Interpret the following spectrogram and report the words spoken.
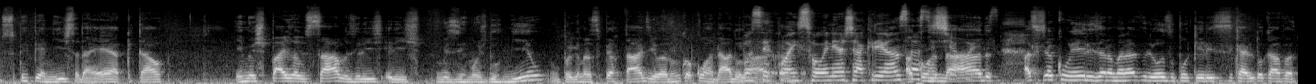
super pianista da época e tal. E meus pais, aos sábados, eles, eles meus irmãos dormiam, o programa era super tarde, eu era único acordado lá. Você com a insônia já criança assistia com acordado. Assistia com eles, era maravilhoso, porque eles, esse cara ele tocava.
